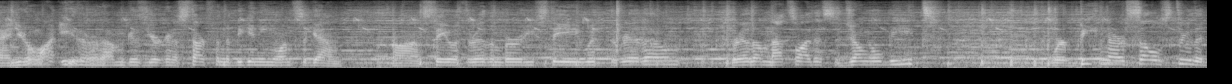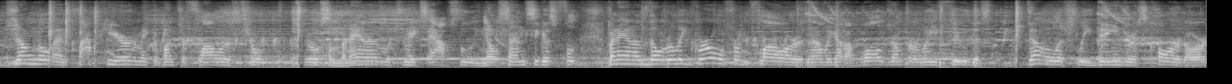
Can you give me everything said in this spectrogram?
And you don't want either of them because you're going to start from the beginning once again. Uh, stay with the rhythm, birdie. Stay with the rhythm. Rhythm, that's why this is a jungle beat. We're beating ourselves through the jungle and clap here to make a bunch of flowers, throw, throw some bananas, which makes absolutely no sense because bananas don't really grow from flowers. Now we got a wall jump our way through this devilishly dangerous corridor,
